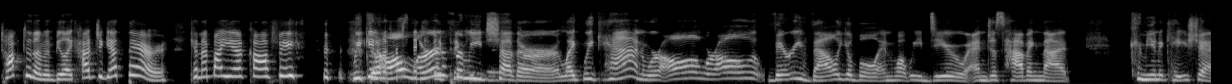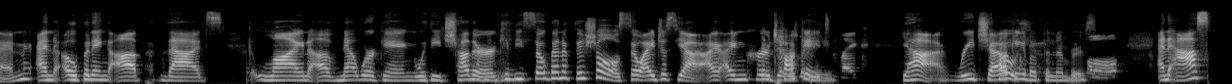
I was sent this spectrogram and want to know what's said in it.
Talk to them and be like, how'd you get there? Can I buy you a coffee? we can all learn from each other. Like we can. We're all we're all very valuable in what we do and just having that communication and opening up that line of networking with each other mm-hmm. can be so beneficial. So i just yeah i, I encourage talking to like yeah reach out talking about the numbers. and ask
